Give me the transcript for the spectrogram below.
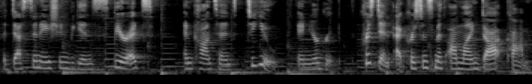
the Destination Begins spirit and content to you in your group. Kristen at KristenSmithOnline.com.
